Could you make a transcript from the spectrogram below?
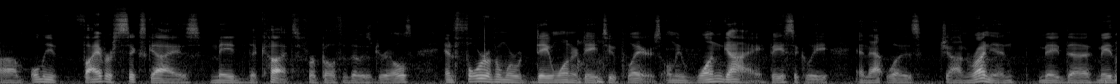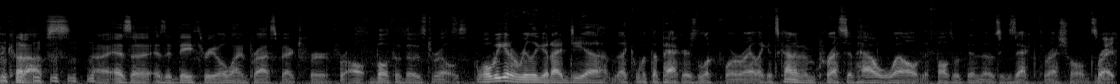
um, only five or six guys made the cut for both of those drills, and four of them were day one or day two players. Only one guy, basically, and that was Jon Runyan, made uh, made the cutoffs uh, as a as a day three O line prospect for for all both of those drills. Well, we get a really good idea, like what the Packers look for, right? Like it's kind of impressive how well it falls within those exact thresholds. Right.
